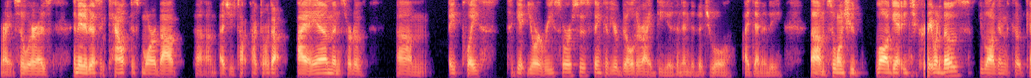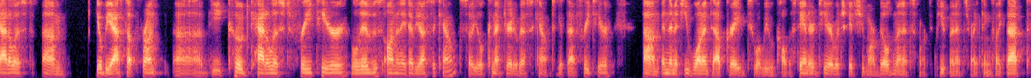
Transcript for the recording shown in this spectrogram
right? So whereas an AWS account is more about, um, as you talked talk about IAM and sort of um, a place to get your resources, think of your builder ID as an individual identity. Um, so once you log in, you create one of those, you log into Code Catalyst. Um, you'll be asked up front. Uh, the Code Catalyst free tier lives on an AWS account, so you'll connect your AWS account to get that free tier. Um, and then if you wanted to upgrade to what we would call the standard tier, which gets you more build minutes, more compute minutes, right, things like that,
